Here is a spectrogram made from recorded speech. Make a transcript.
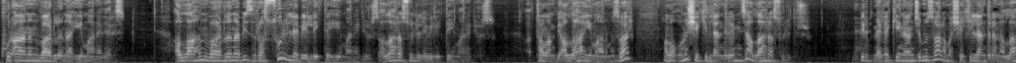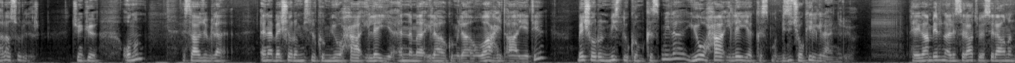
Kur'an'ın varlığına iman ederiz. Allah'ın varlığına biz Resul ile birlikte iman ediyoruz. Allah Resulü ile birlikte iman ediyoruz. Tamam bir Allah'a imanımız var ama onu şekillendiren Allah Resulüdür. Bir melek inancımız var ama şekillendiren Allah Resulüdür. Çünkü onun Estağfirullah ene beşerun mislukum yuha ileyye ennema ilahukum ilahun vahid ayeti beşerun mislukum kısmıyla yuha ileyye kısmı bizi çok ilgilendiriyor. Peygamberin aleyhissalatü vesselamın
